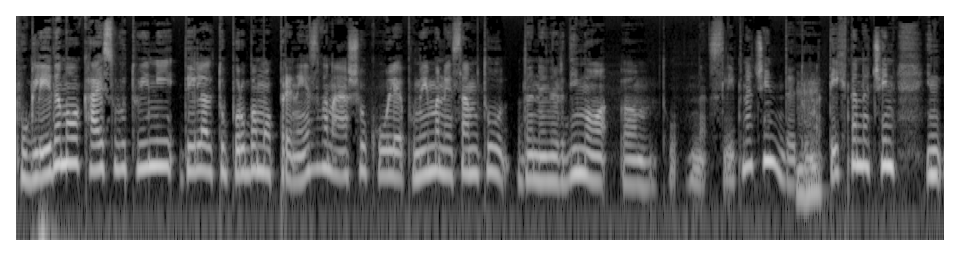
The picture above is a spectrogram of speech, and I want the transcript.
pogledamo, kaj so v tujini delali, to probamo prenesti v naše okolje. Pomembno je samo to, da ne naredimo um, to na slep način, da je to mm. na tehten način in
